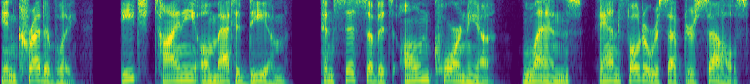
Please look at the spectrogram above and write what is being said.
Incredibly, each tiny ommatidium consists of its own cornea, lens, and photoreceptor cells,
